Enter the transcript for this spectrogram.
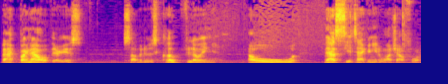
back by now. Oh, there he is. Sabadu's cloak flowing. Oh, that's the attack I need to watch out for.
